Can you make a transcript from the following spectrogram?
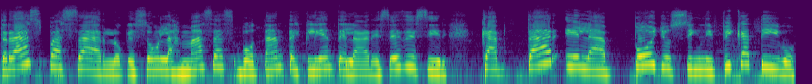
traspasar lo que son las masas votantes clientelares, es decir, captar el apoyo significativo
